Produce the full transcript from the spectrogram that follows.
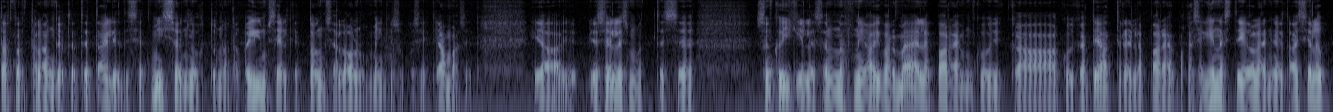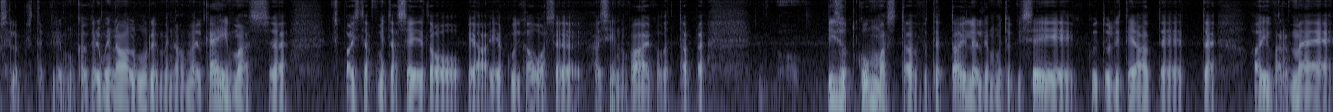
tahtmata langeda detailidesse, et mis on juhtunud, aga ilmselgelt on seal olnud mingisuguseid jamasid. ja, ja selles mõttes see on kõigile, see on noh, nii Aivar Mäele parem kui ka, kui ka teatrile parem, aga see kindlasti ei ole nii-öelda asja lõpp, sellepärast et krim, ka kriminaaluurimine on veel käimas. eks paistab, mida see toob ja, ja kui kaua see asi nagu aega võtab. pisut kummastav detail oli muidugi see, kui tuli teade, et Aivar Mäe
